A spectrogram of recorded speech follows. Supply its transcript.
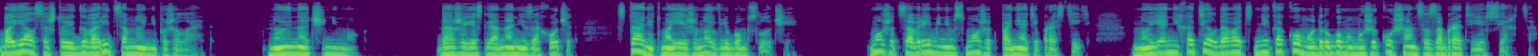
Боялся, что и говорить со мной не пожелает. Но иначе не мог. Даже если она не захочет, станет моей женой в любом случае. Может, со временем сможет понять и простить, но я не хотел давать никакому другому мужику шанса забрать ее сердце.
